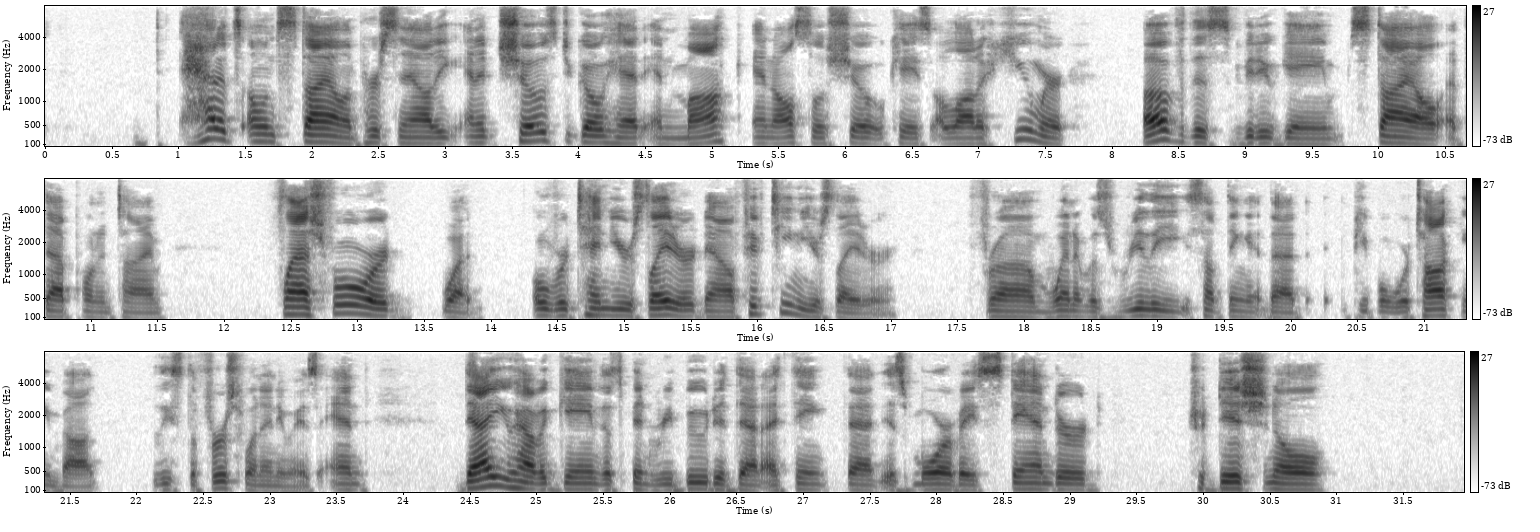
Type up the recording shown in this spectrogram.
had its own style and personality and it chose to go ahead and mock and also showcase a lot of humor of this video game style at that point in time. Flash forward what over 10 years later now 15 years later from when it was really something that people were talking about at least the first one anyways and now you have a game that's been rebooted that i think that is more of a standard traditional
